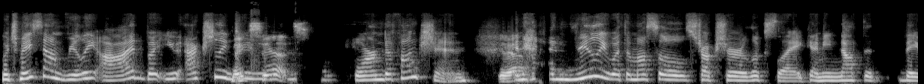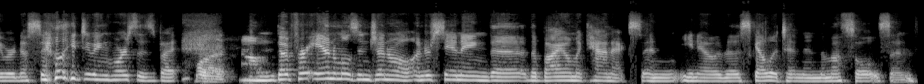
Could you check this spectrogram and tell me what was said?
which may sound really odd, but you actually makes sense. Formed a function, yeah. and, and really what the muscle structure looks like. I mean, not that they were necessarily doing horses, but right. um, but for animals in general, understanding the the biomechanics and you know the skeleton and the muscles and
